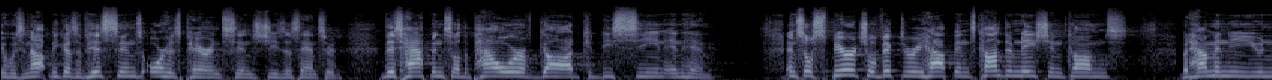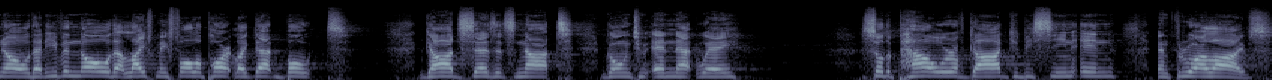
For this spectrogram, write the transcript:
It was not because of his sins or his parents' sins, Jesus answered. This happened so the power of God could be seen in him. And so spiritual victory happens, condemnation comes, but how many of you know that even though that life may fall apart like that boat, God says it's not going to end that way? So the power of God could be seen in and through our lives.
